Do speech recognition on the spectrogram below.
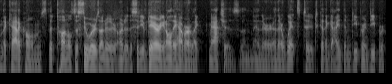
the catacombs, the tunnels, the sewers under under the city of Derry, and all they have are like matches and, and their and their wits to, to kind of guide them deeper and deeper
